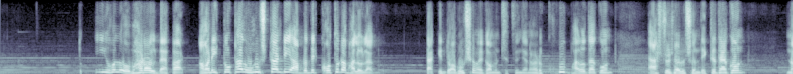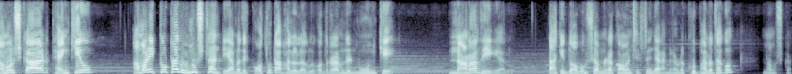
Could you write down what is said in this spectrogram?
তো এই হলো ওভারঅল ব্যাপার। আমার এই টোটাল অনুষ্ঠানটি আপনাদের কতটা ভালো লাগল, তা কিন্তু অবশ্যই আমাকে কমেন্ট সেকশন জানাবেন খুব ভালো থাকুন অ্যাস্ট্রো সলিউশন দেখতে থাকুন। নমস্কার থ্যাংক ইউ আমার এই টোটাল অনুষ্ঠানটি আপনাদের কতটা ভালো লাগল, কতটা আপনাদের মনকে নাড়া দিয়ে গেল, তা কিন্তু অবশ্যই আপনারা কমেন্ট সেকশনে জানাবেন। আমরা খুব ভালো থাকুন, নমস্কার।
